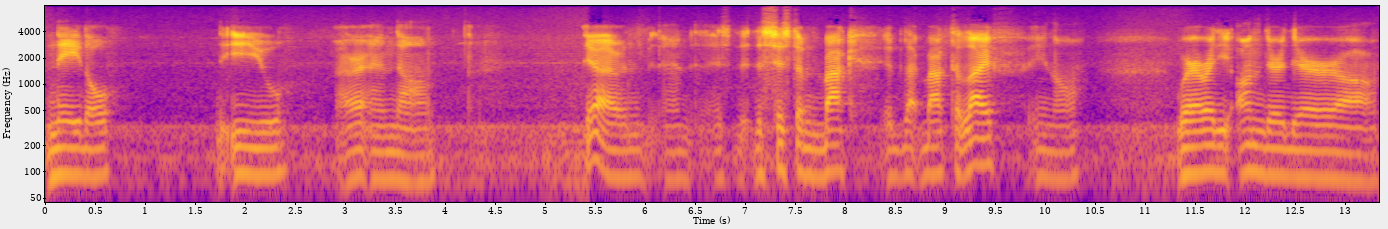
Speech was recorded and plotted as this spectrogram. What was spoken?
NATO, the EU, all right, and um, yeah, and, and it's the system back back to life. You know, we're already under their. Uh,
